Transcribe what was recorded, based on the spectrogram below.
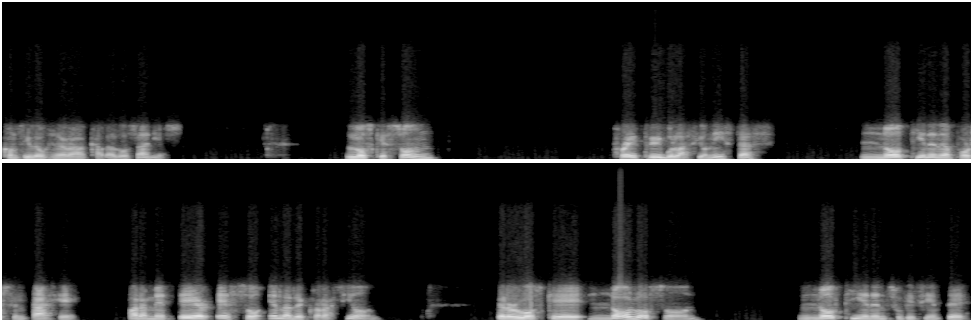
Concilio General cada dos años. Los que son pretribulacionistas no tienen el porcentaje para meter eso en la declaración, pero los que no lo son no tienen suficiente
